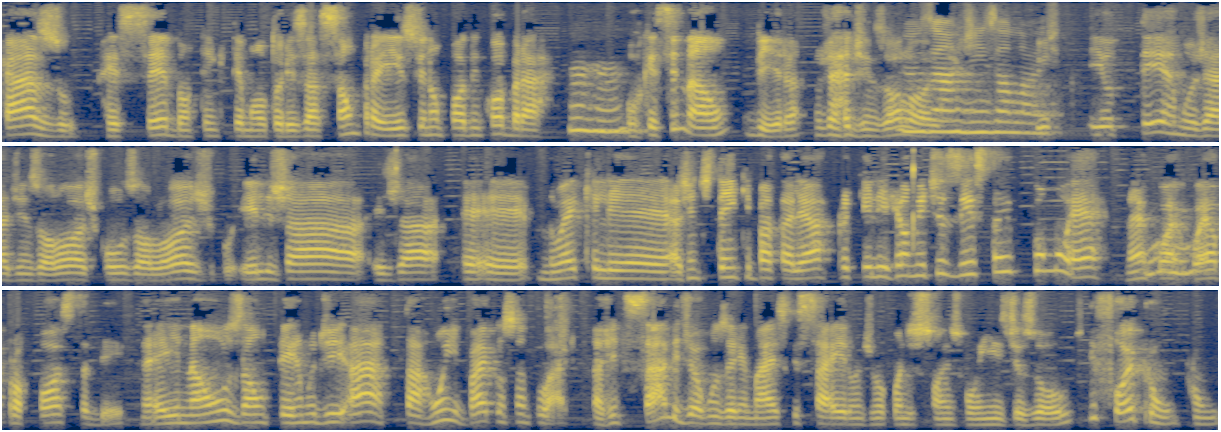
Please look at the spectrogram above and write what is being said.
caso recebam tem que ter uma autorização para isso e não podem cobrar, uhum. porque senão vira um jardim zoológico. Um jardim zoológico. E, e, o termo jardim zoológico ou zoológico, ele já, ele já é, é, não é que ele é. A gente tem que batalhar para que ele realmente exista como é, né? Uhum. Qual, qual, é a proposta dele, né? E não usar um termo de ah, tá ruim, vai para o santuário. A gente sabe de alguns animais que saíram de condições ruins de zoo e foi para um, um,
